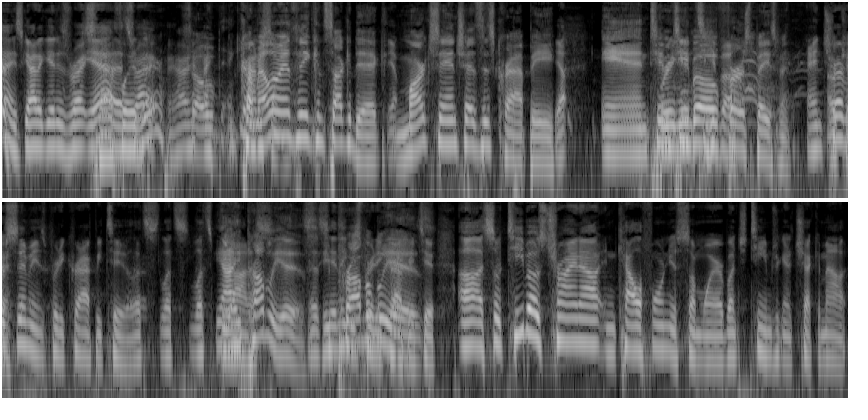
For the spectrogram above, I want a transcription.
there. He's got to get his right. He's Yeah, that's halfway right. there. I- I so think you're onto Carmelo. Anthony can suck a dick. Yep. Mark Sanchez is crappy. Yep. And Tim Bring in Tebow, Tebow. first baseman. And Trevor Okay. Siemian's pretty crappy too. Let's let's let's be Yeah, he honest. probably is. Let's- He I think he's probably crappy is. too. Uh, so Tebow's trying out in California somewhere. A bunch of teams are going to check him out.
